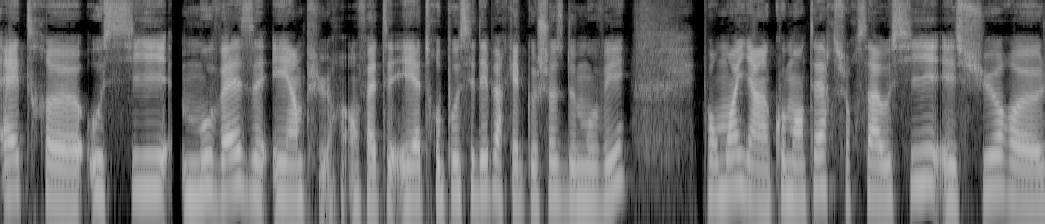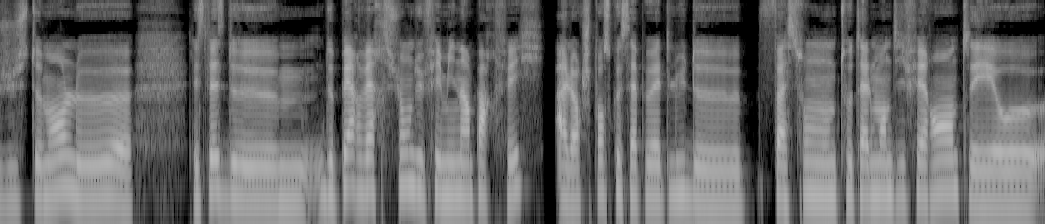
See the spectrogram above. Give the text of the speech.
être euh, aussi mauvaise et impure en fait et être possédée par quelque chose de mauvais. Pour moi, il y a un commentaire sur ça aussi et sur euh, justement le l'espèce de, de perversion du féminin parfait. Alors, je pense que ça peut être lu de façon totalement différente et euh,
